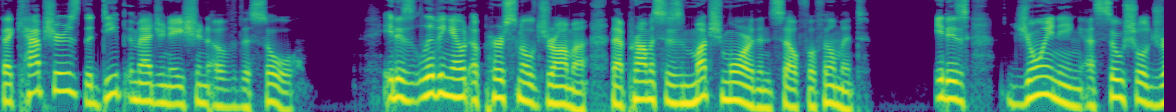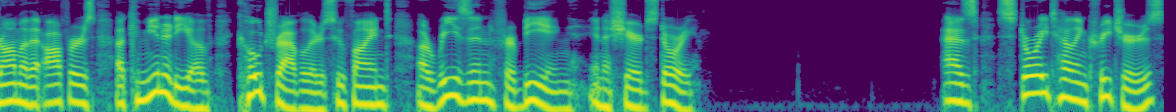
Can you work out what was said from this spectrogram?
that captures the deep imagination of the soul. It is living out a personal drama that promises much more than self fulfillment. It is joining a social drama that offers a community of co travelers who find a reason for being in a shared story. As storytelling creatures,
